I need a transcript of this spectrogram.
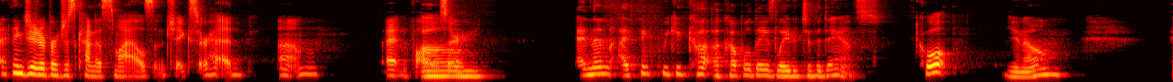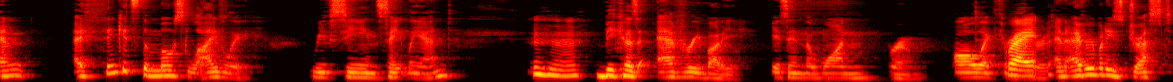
I think Juniper just kind of smiles and shakes her head, um, and follows her. Um, And then I think we could cut a couple days later to the dance, Cool. you know? And I think it's the most lively we've seen Saint Leanne Mm-hmm. because everybody is in the one room, all like Right. 300, and everybody's dressed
